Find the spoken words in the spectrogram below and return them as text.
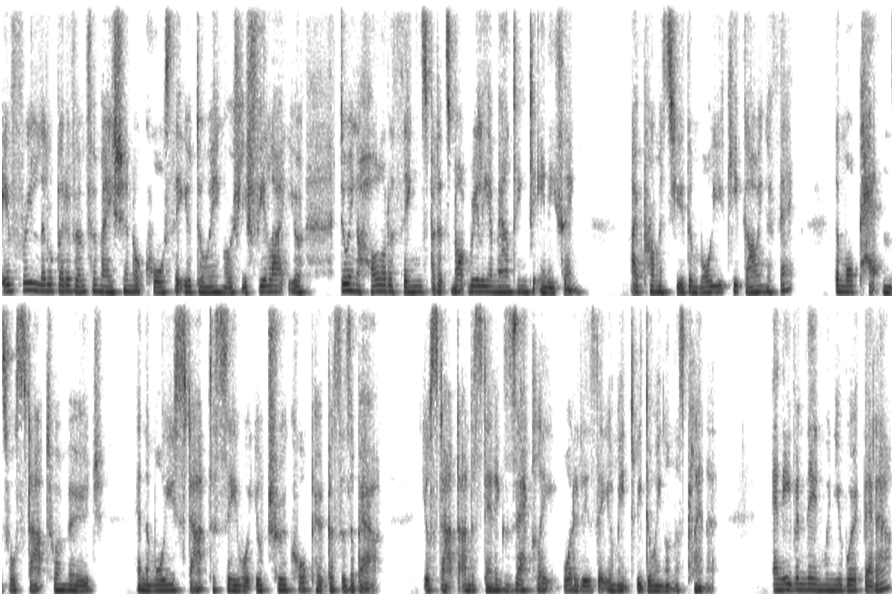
every little bit of information or course that you're doing, or if you feel like you're doing a whole lot of things, but it's not really amounting to anything, I promise you, the more you keep going with that, the more patterns will start to emerge. And the more you start to see what your true core purpose is about you'll start to understand exactly what it is that you're meant to be doing on this planet. And even then, when you work that out,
